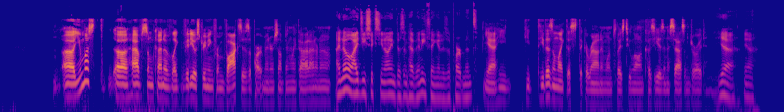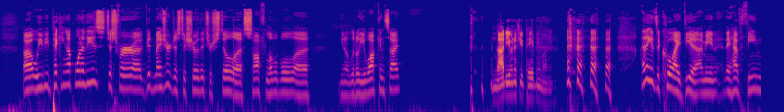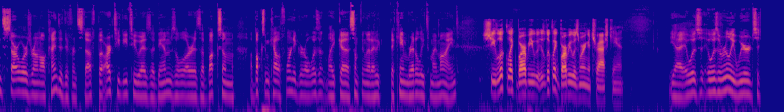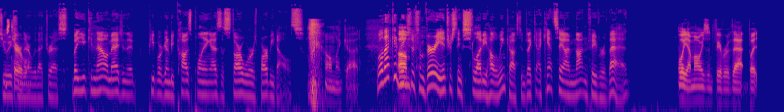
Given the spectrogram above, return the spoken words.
Uh, you must uh, have some kind of like video streaming from Vox's apartment or something like that. I don't know. I know IG69 doesn't have anything in his apartment. Yeah, he he he doesn't like to stick around in one place too long because he is an assassin droid. Yeah, yeah. Uh, will you be picking up one of these just for uh, good measure, just to show that you're still a soft, lovable, uh, you know, little Ewok inside? Not even if you paid me money. I think it's a cool idea. I mean, they have themed Star Wars around all kinds of different stuff, but R2D2 as a damsel or as a buxom, a buxom California girl wasn't like uh, something that I that came readily to my mind. She looked like Barbie. It looked like Barbie was wearing a trash can. Yeah, it was it was a really weird situation there with that dress. But you can now imagine that people are going to be cosplaying as the Star Wars Barbie dolls. oh my god. Well, that could make Um, for some very interesting slutty Halloween costumes. I, I can't say I'm not in favor of that. Well, yeah, I'm always in favor of that. But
